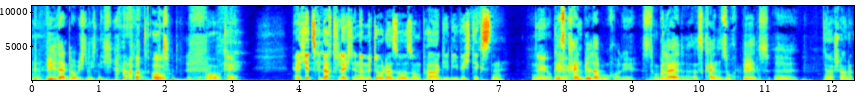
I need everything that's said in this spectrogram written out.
Mit Bilder glaube ich nämlich nicht. Aber Oh. Oh, okay. Hätte ich jetzt gedacht, vielleicht in der Mitte oder so, so ein paar, die die wichtigsten. Nee, Nee, okay. ist kein Bilderbuch, Olli. Es tut mir Okay. leid. Das ist kein Suchbild. Äh, Ja, schade.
